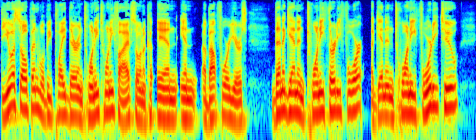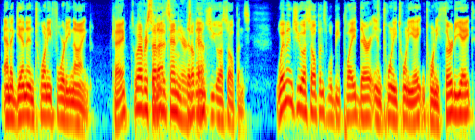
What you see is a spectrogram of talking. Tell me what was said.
The U.S. Open will be played there in 2025, so in a, in in about four years. Then again in 2034, again in 2042, and again in 2049. Okay, So every seven to 10 years, The okay. men's U.S. Opens, women's U.S. Opens will be played there in 2028 and 2038.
